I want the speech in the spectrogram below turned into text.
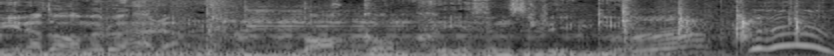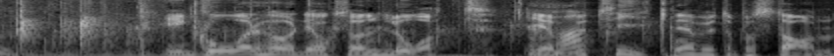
Mina damer och herrar, bakom chefens rygg. Igår hörde jag också en låt i en Jaha. butik när jag var ute på stan.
